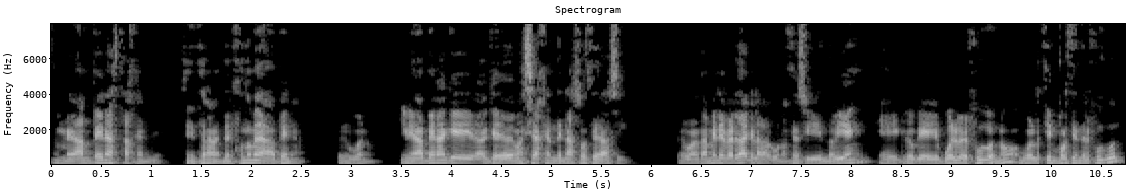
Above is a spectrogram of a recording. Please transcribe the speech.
me dan pena esta gente. Sinceramente, en el fondo me da pena. Pero bueno. Y me da pena que, que haya demasiada gente en la sociedad así. Pero bueno, también es verdad que la vacunación sigue yendo bien. Eh, creo que vuelve el fútbol, ¿no? Vuelve el 100% del fútbol.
